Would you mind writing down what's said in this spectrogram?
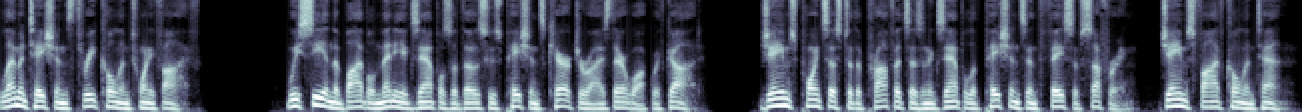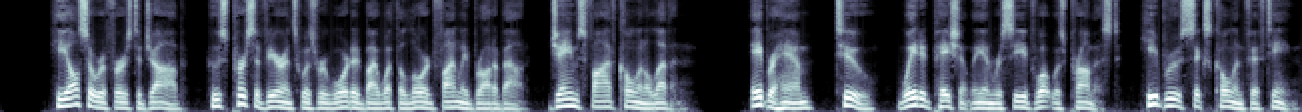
Lamentations 3 25. We see in the Bible many examples of those whose patience characterize their walk with God. James points us to the prophets as an example of patience in the face of suffering. James 5 10. He also refers to Job, whose perseverance was rewarded by what the Lord finally brought about. James 5 11. Abraham, too, waited patiently and received what was promised. Hebrews 6 15.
